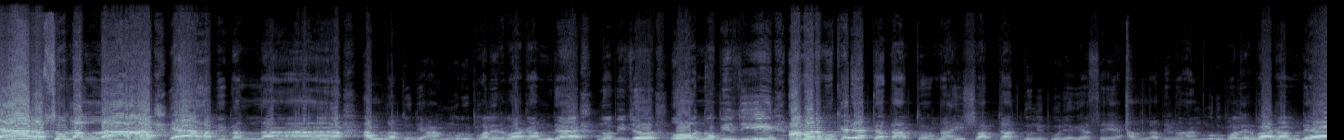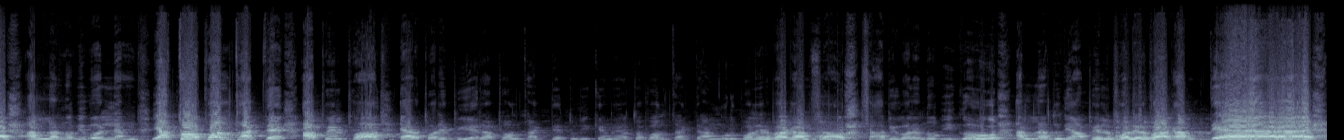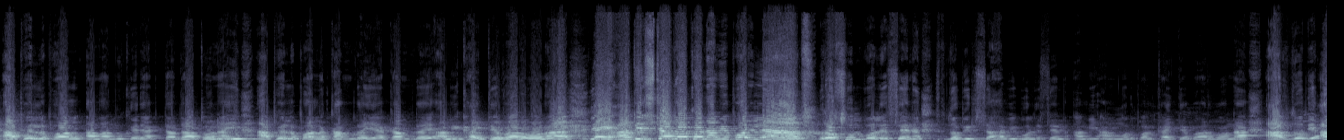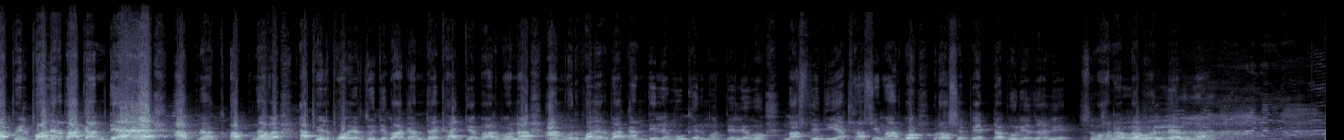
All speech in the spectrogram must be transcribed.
আল্লাহ যদি আঙ্গুর ফলের বাগান দেয়, নবীজ, ও নবীজি, আমার মুখের একটা দাঁত তো নাই, সব দাঁত গুনি পড়ে গেছে। আল্লাহ যেন আঙ্গুর ফলের বাগান দেয়। আল্লাহ নবী বললেন, এত ফল থাকতে আপেল ফল, এরপরে পিয়েরা ফল থাকতে, তুমি কেন এত ফল থাকতে আঙ্গুর ফলের বাগান চাও? সাহাবি বলে, নবী গো আল্লাহ যদি আপেল ফলের বাগান দেয়, আপেল ফল আমার মুখের একটা দাঁত নাই, আপেল ফল কামড়াইয়া কামড়াই আমি খাইতে পারব না। এই হাদিসটা যখন আমি পড়লাম, রসুল বলেছেন, নবীর সাহাবি বলেছেন, আমি আঙ্গুর ফল খাইতে পারব না। আর যদি আপেল ফলের বাগান দেয় আপনার আপনার আপেল ফলের যদি বাগান দেয়, খাইতে পারব না। আঙ্গুর ফলের বাগান দিলে মুখের মধ্যে নেব মাছতে দিয়ে ঠাসি মারবো, রসে পেটটা ভরে যাবে। সুহান আল্লাহ বললেন না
